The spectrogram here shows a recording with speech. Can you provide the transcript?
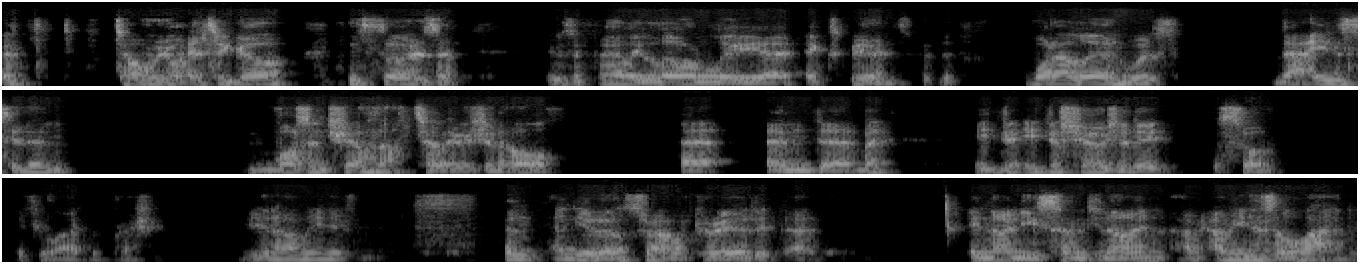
Told me where to go. so it was a, it was a fairly lonely uh, experience. But the, what I learned was that incident wasn't shown on television at all. Uh, and uh, but it it just shows you the, the sort, if you like, the pressure. You know, I mean, if and and you know, throughout my career, it, uh, in 1979, I, I, mean, as a lad,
